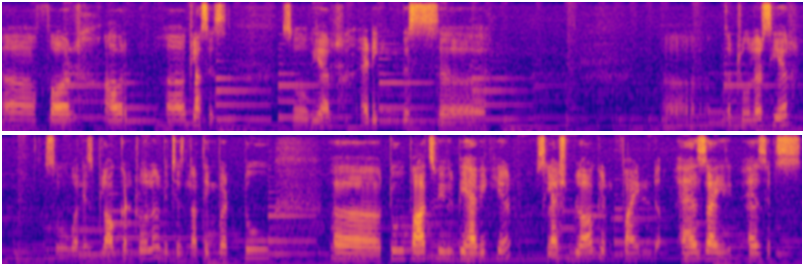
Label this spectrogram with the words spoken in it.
uh, for our classes. So we are adding this uh, controllers here. So one is blog controller which is nothing but two uh, two paths we will be having here slash blog and find as I as it's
